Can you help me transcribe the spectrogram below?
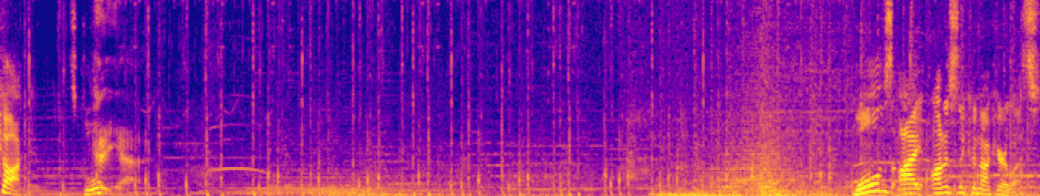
Peacock. That's cool. Wolves, I honestly could not care less.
